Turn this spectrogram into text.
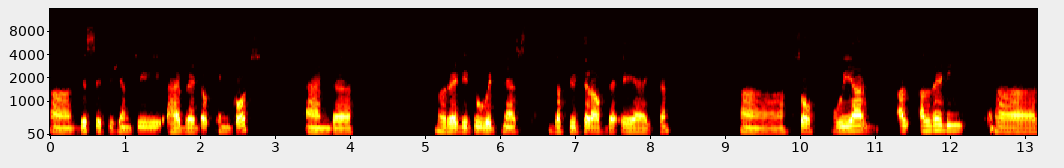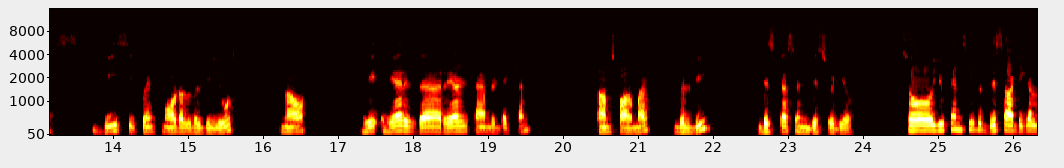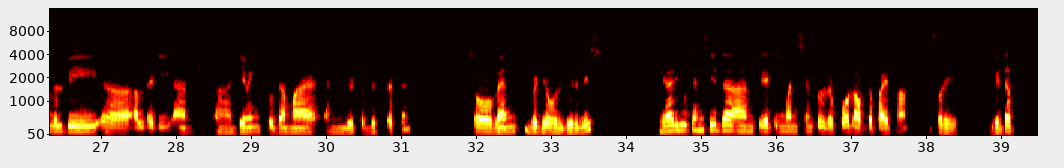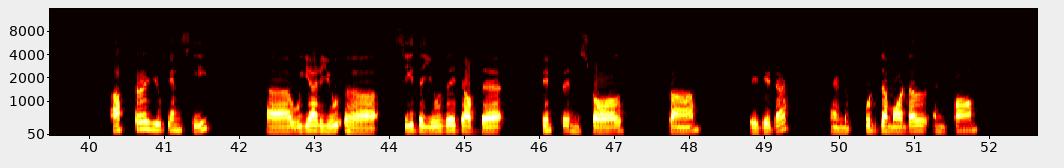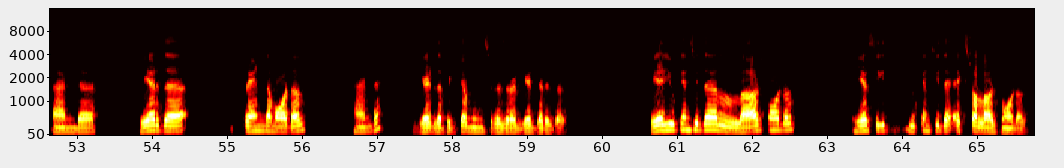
uh, this efficiency hybrid of encodes and uh, ready to witness the future of the AI action. Uh, so we are al- already uh, these sequence model will be used. Now he- here is the real-time detection transformer will be discussed in this video. So you can see that this article will be uh, already I'm uh, giving to the my in YouTube description. So when video will be released. Here you can see that I am creating one simple report of the Python, sorry, GitHub. After you can see, uh, we are you uh, see the usage of the pip install from Predator and put the model in form and uh, here the train the model and get the picture means result get the result. Here you can see the large model. Here see you can see the extra large model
